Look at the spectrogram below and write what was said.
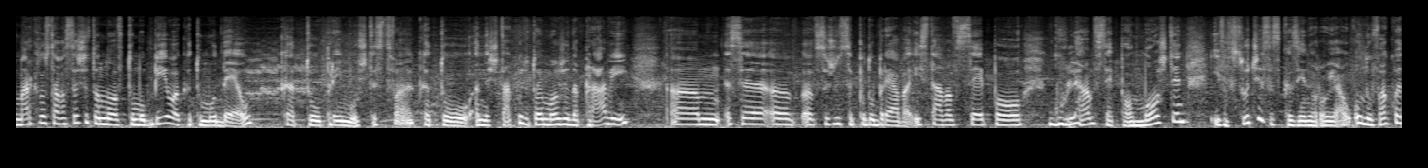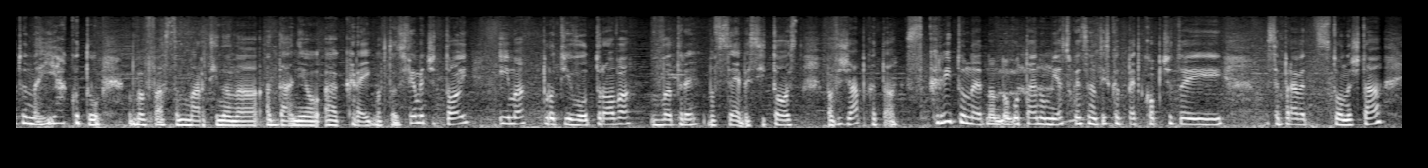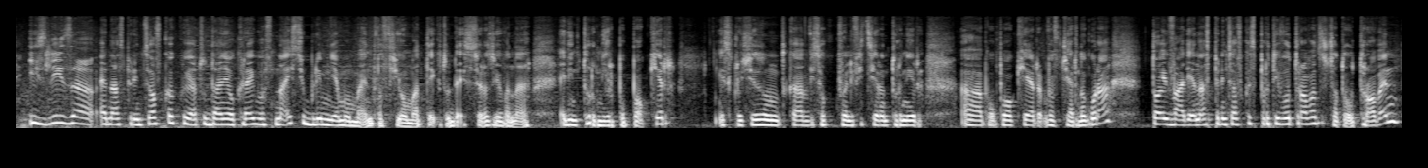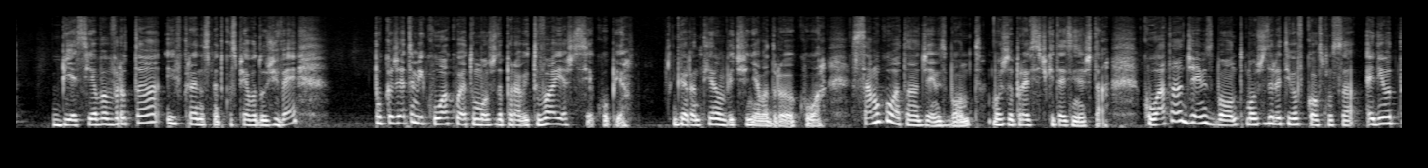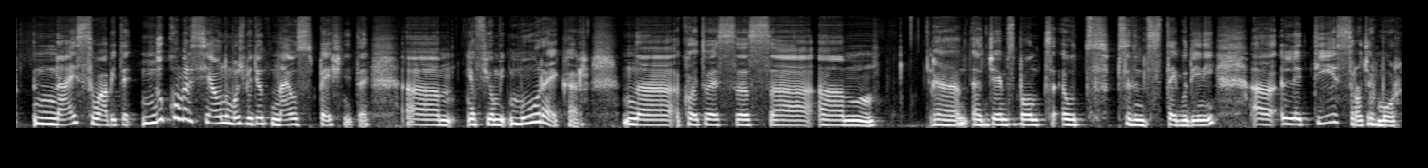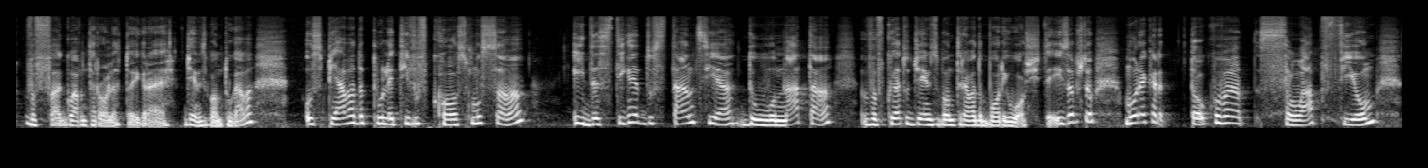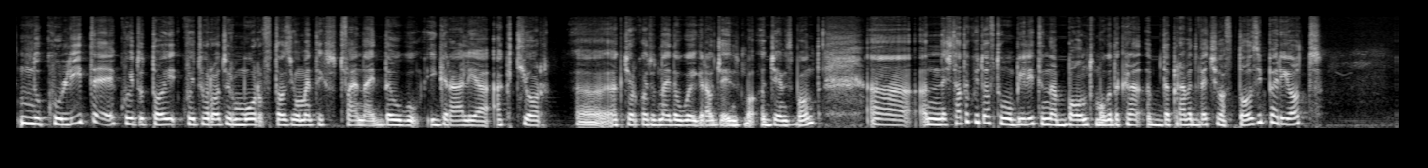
марката остава същата, но автомобила като модел, като преимущества, като неща, които той може да прави, а, се а, всъщност се подобрява и става все по-голям, все по-мощен и в случая с Казино Роял, онова, което е най-якото в Астън Мартина на Даниел Крейг в този филм е, че той има противоотрова вътре в себе си. Тоест, в жабката, скрито на едно много тайно място, където се натискат пет копчета и се правят сто неща, излиза една спринцовка, която Даниел Крейг в най-сюблимния момент в филма, тъй като действие се развива на един турнир по покер, изключително така високо квалифициран турнир а, по покер в Черна гора. Той вади една спринцовка с противоотрова, защото е отровен, бие си я във врата и в крайна сметка успява да оживее. Покажете ми кола, която може да прави това и аз ще си я купя. Гарантирам ви, че няма друга кола. Само колата на Джеймс Бонд може да прави всички тези неща. Колата на Джеймс Бонд може да лети в космоса. Един от най-слабите, но комерциално може би един от най-успешните а, филми. Мурекър, на, който е с... Ам, Джеймс Бонд е от 70-те години, а, лети с Роджер Мур в а, главната роля. Той играе Джеймс Бонд тогава. Успява да полети в космоса и да стигне до станция, до Луната, в която Джеймс Бонд трябва да бори лошите. Изобщо, Мурекър толкова слаб филм, но колите, които, той, които Роджер Мур в този момент, тъй това е най-дълго игралия актьор актьор, който най-дълго е играл Джеймс, Джеймс Бонд. А, нещата, които автомобилите на Бонд могат да, да правят вече в този период,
